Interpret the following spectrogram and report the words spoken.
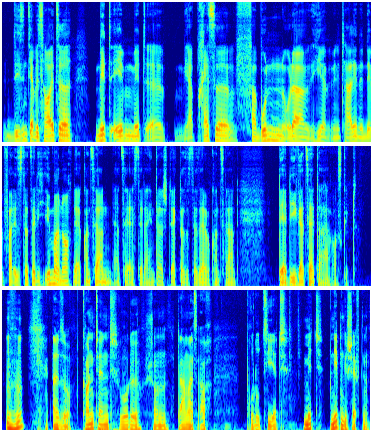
die sind ja bis heute mit eben mit äh, ja, Presse verbunden oder hier in Italien in dem Fall ist es tatsächlich immer noch der Konzern RCS, der dahinter steckt. Das ist derselbe Konzern, der die Gazzetta herausgibt. Mhm. Also Content wurde schon damals auch produziert mit Nebengeschäften,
